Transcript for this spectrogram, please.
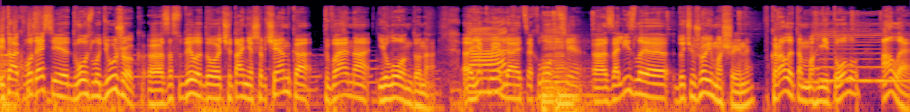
І так, в Одесі двох злодюжок е, засудили до читання Шевченка, Твена і Лондона. Е, Як виявляється, хлопці е, залізли до чужої машини, вкрали там магнітолу, але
